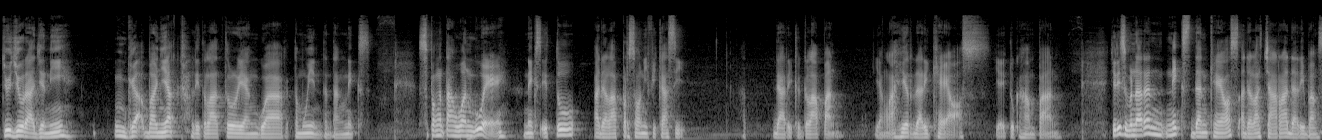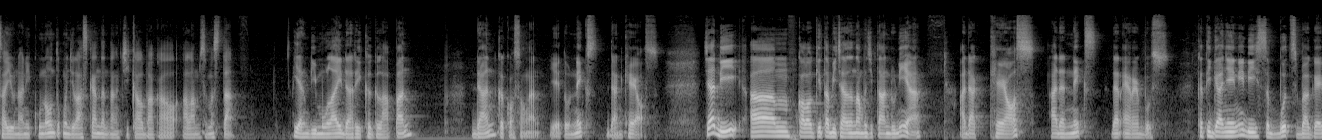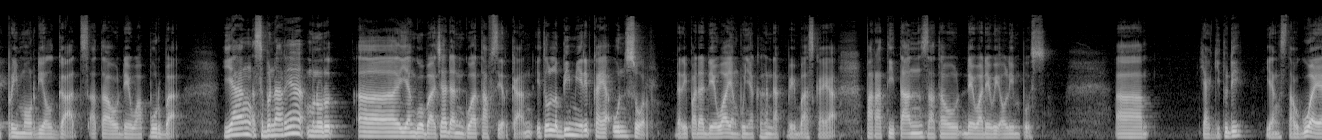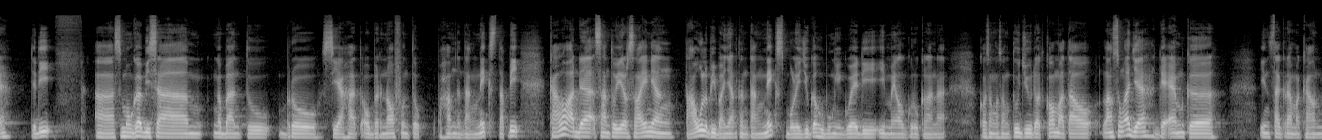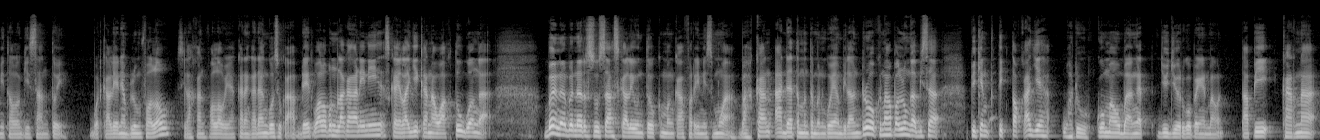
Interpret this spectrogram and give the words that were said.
Jujur aja nih, nggak banyak literatur yang gue temuin tentang Nyx. Sepengetahuan gue, Nyx itu adalah personifikasi dari kegelapan yang lahir dari chaos, yaitu kehampaan. Jadi sebenarnya Nyx dan Chaos adalah cara dari bangsa Yunani kuno untuk menjelaskan tentang cikal bakal alam semesta yang dimulai dari kegelapan dan kekosongan, yaitu Nyx dan Chaos. Jadi um, kalau kita bicara tentang penciptaan dunia, ada Chaos, ada Nyx, dan Erebus. Ketiganya ini disebut sebagai primordial gods atau dewa purba yang sebenarnya menurut uh, yang gue baca dan gue tafsirkan itu lebih mirip kayak unsur daripada dewa yang punya kehendak bebas kayak para titans atau dewa-dewi Olympus. Uh, ya gitu deh, yang setahu gue ya. Jadi uh, semoga bisa ngebantu Bro Siahat Obernov untuk paham tentang Nyx. Tapi kalau ada santuyers lain yang tahu lebih banyak tentang Nyx, boleh juga hubungi gue di email guru kelana 007.com atau langsung aja DM ke Instagram account mitologi santuy. Buat kalian yang belum follow, silahkan follow ya. Kadang-kadang gue suka update, walaupun belakangan ini sekali lagi karena waktu gue nggak bener-bener susah sekali untuk mengcover ini semua. Bahkan ada teman-teman gue yang bilang, Bro, kenapa lu nggak bisa bikin TikTok aja? Waduh, gue mau banget. Jujur, gue pengen banget. Tapi karena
